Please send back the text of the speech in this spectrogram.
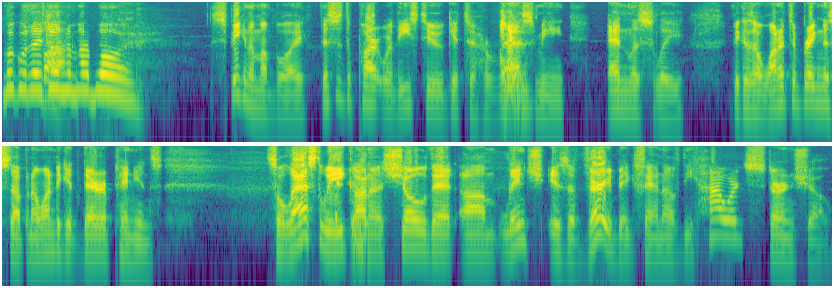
Look what they done to my boy. Speaking of my boy, this is the part where these two get to harass me endlessly because I wanted to bring this up and I wanted to get their opinions. So last week on a show that um, Lynch is a very big fan of, the Howard Stern Show.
